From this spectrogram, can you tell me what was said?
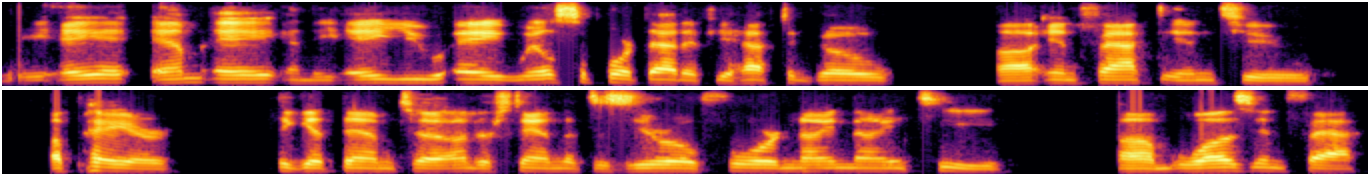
The AMA and the AUA will support that if you have to go, uh, in fact, into a payer to get them to understand that the 0499T um, was in fact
